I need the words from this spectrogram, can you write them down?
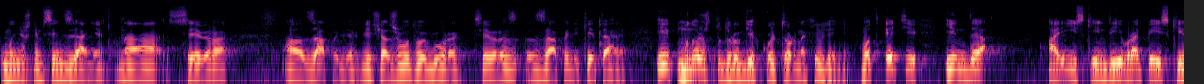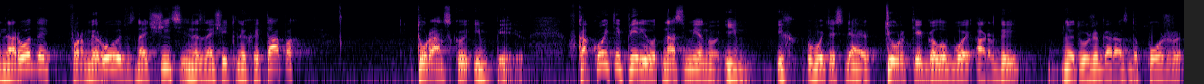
нынешнем Синьцзяне на северо западе, где сейчас живут уйгуры, северо-западе Китая, и множество других культурных явлений. Вот эти индоарийские, индоевропейские народы формируют в значительно значительных этапах Туранскую империю. В какой-то период на смену им их вытесняют тюрки Голубой Орды, но это уже гораздо позже,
